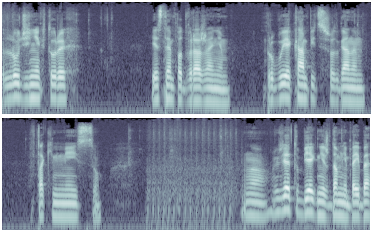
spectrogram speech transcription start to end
ludzi niektórych jestem pod wrażeniem. Próbuję kampić z shotgunem w takim miejscu. No, gdzie tu biegniesz do mnie, baby?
